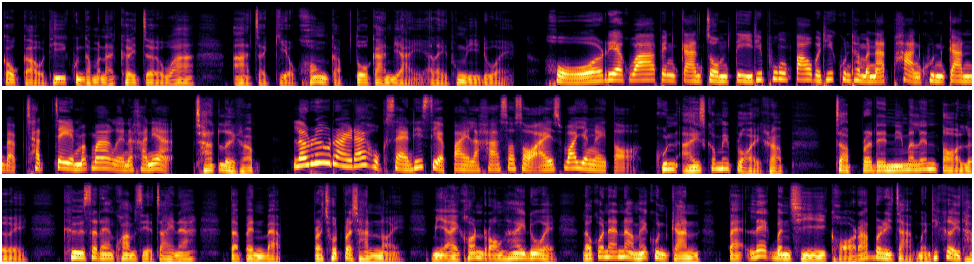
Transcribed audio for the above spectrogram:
เก่าๆ ที่คุณธรรมนัฐเคยเจอว่า อาจจะเกี่ยวข้องกับตัวการใหญ่อะไรพวกนี้ด้วย โห เรียกว่าเป็นการโจมตีที่พุ่งเป้าไปที่คุณธรรมนัฐผ่านคุณกันแบบชัดเจนมากๆเลยนะคะเนี่ย ชัดเลยครับแล้วเรื่องรายได้ 6 0แสนที่เสียไปล่ะคะ สสไอซ์ว่ายังไงต่อ คุณไอซ์ก็ไม่ปล่อยครับ จับประเด็นนี้มาเล่นต่อเลย คือแสดงความเสียใจนะ แต่เป็นแบบประชดประชันหน่อย มีไอคอนร้องไห้ด้วย แล้วก็แนะนำให้คุณกัน แปะเลขบัญชีขอรับบริจาคเหมือนที่เคยท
